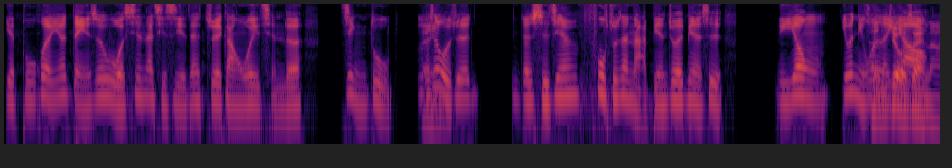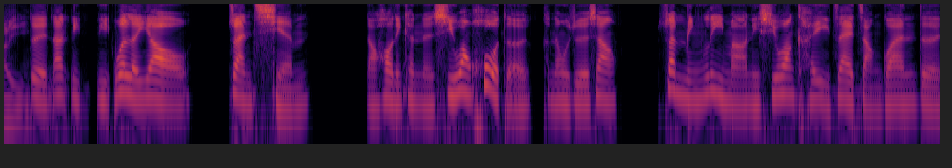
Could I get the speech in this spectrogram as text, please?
也不会，因为等于是我现在其实也在追赶我以前的进度。可是我觉得你的时间付出在哪边，就会变成是你用，因为你为了成就在要哪里？对，那你你为了要赚钱，然后你可能希望获得，可能我觉得像算名利吗？你希望可以在长官的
